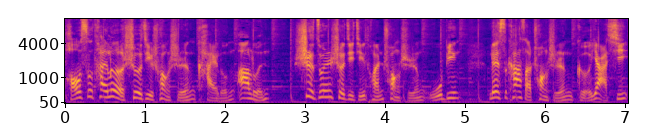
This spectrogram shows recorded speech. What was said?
豪斯泰勒设计创始人凯伦阿伦，世尊设计集团创始人吴斌，雷斯卡萨创始人葛亚西，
